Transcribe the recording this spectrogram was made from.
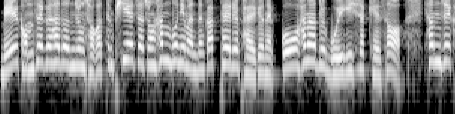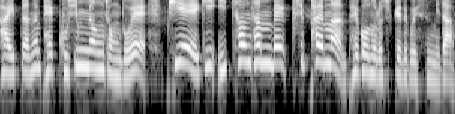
매일 검색을 하던 중 저 같은 피해자 중 한 분이 만든 카페를 발견했고 하나둘 모이기 시작해서 현재 가입자는 190명 정도 의 피해액이 2,318만 100원으로 집계되고 있습니다.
